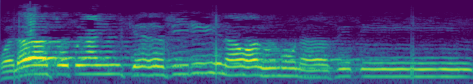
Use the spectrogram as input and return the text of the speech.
ولا تطع الكافرين والمنافقين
